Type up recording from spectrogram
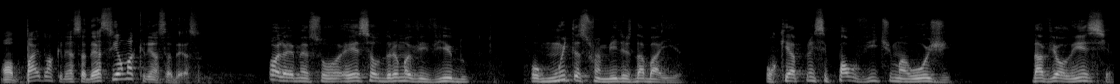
ao pai de uma criança dessa e a uma criança dessa? Olha, Emerson, esse é o drama vivido por muitas famílias da Bahia. Porque a principal vítima hoje da violência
